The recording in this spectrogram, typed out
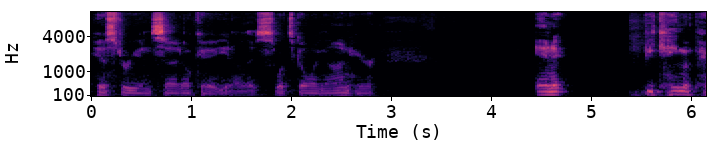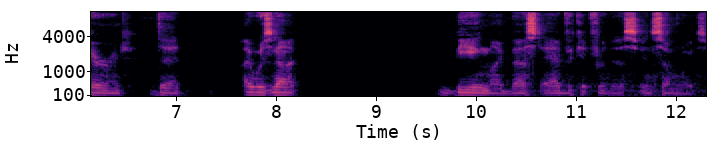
history and said, okay, you know, this is what's going on here. And it became apparent that I was not being my best advocate for this in some ways.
